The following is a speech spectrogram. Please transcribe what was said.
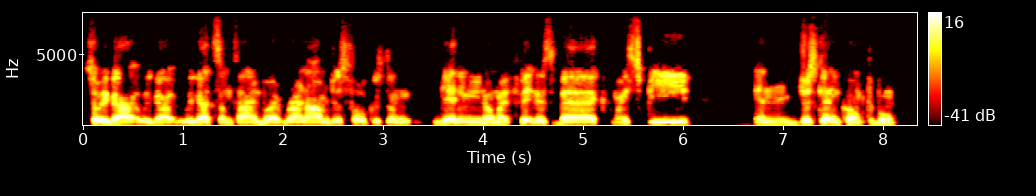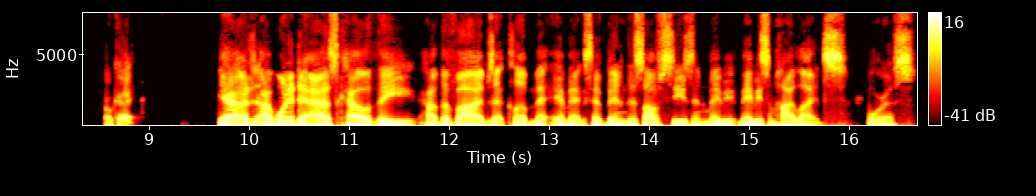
So we got we got we got some time, but right now I'm just focused on getting you know my fitness back, my speed, and just getting comfortable. Okay. Yeah, I, I wanted to ask how the how the vibes at Club MX have been this off season. Maybe maybe some highlights for us.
